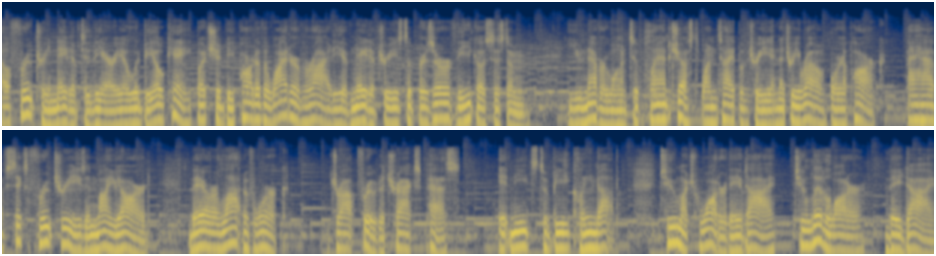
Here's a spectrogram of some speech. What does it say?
A fruit tree native to the area would be okay but should be part of a wider variety of native trees to preserve the ecosystem. You never want to plant just one type of tree in a tree row or a park. I have six fruit trees in my yard. They are a lot of work. Drop fruit attracts pests. It needs to be cleaned up. Too much water they die, too little water, they die.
